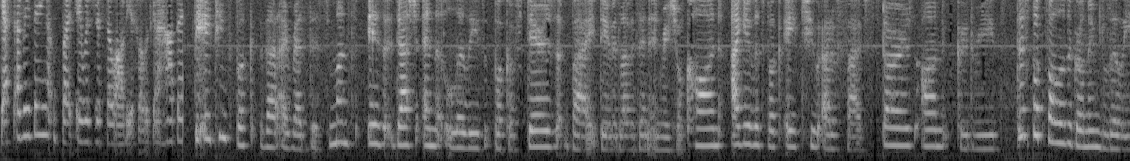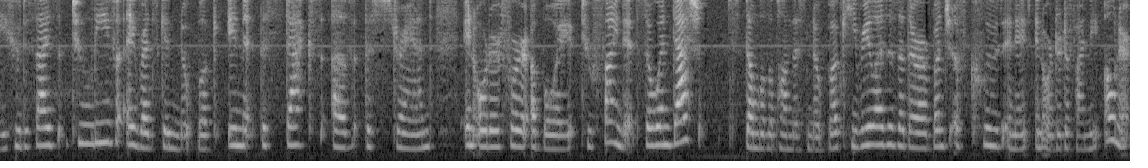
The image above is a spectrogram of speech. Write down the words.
guess everything, but it was just so obvious what was going to happen. The 18th book that I read this month is Dash and Lily's Book of Dares by David Levithan and Rachel Cohn. I gave this book a 2 out of 5 stars on Goodreads. This book follows a girl named Lily who decides to leave a redskin notebook in the stacks of the Strand in order for a boy to find it. So when Dash stumbles upon this notebook, he realizes that there are a bunch of clues in it in order to find the owner.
